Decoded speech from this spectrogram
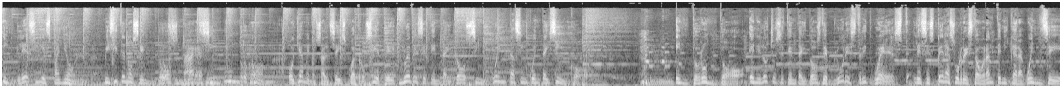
inglés y español. Visítenos en dosmagazine.com o llámenos al 647-972-5055. En Toronto, en el 872 de Bloor Street West, les espera su restaurante nicaragüense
